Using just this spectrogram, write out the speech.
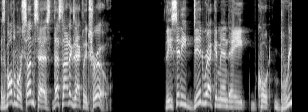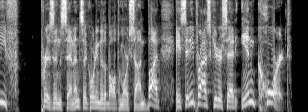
As the Baltimore Sun says, that's not exactly true. The city did recommend a quote brief prison sentence, according to the Baltimore Sun, but a city prosecutor said in court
